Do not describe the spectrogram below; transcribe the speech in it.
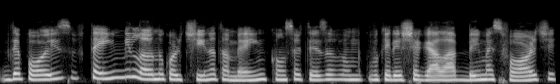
depois tem Milano Cortina também, com certeza vou querer chegar lá bem mais forte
